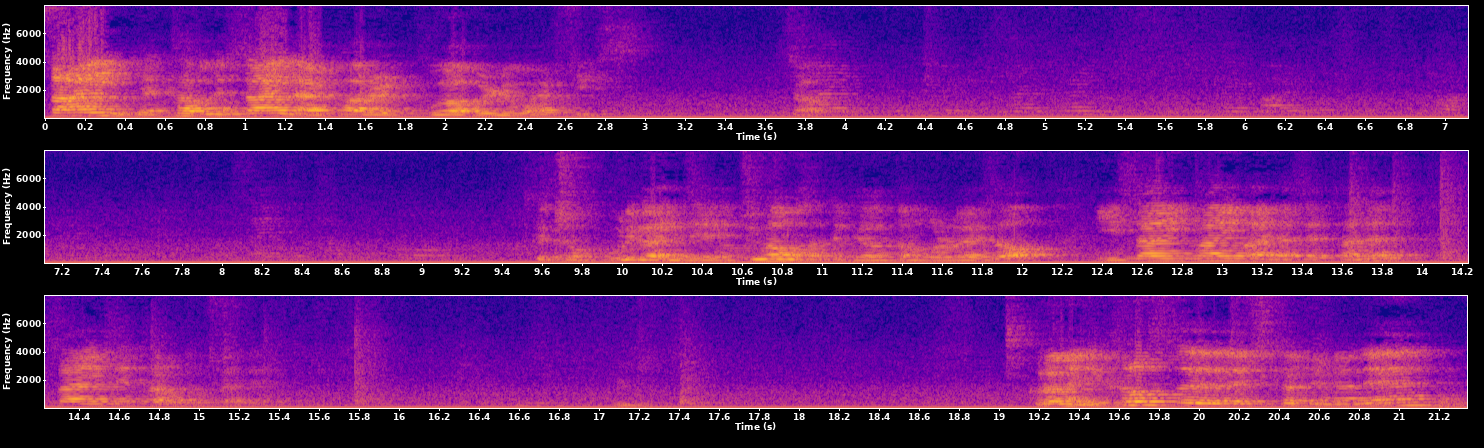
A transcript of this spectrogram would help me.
사인 베타분의 사인 알파를 구해보려고 할 수 있어. 세타고 그쵸. 우리가 이제 중간고사 때 배웠던 걸로 해서 이 사인 파이 마이너스 세타는 사인 세타로 고쳐야 돼요. 음. 그러면 이제 크로스 시켜주면은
